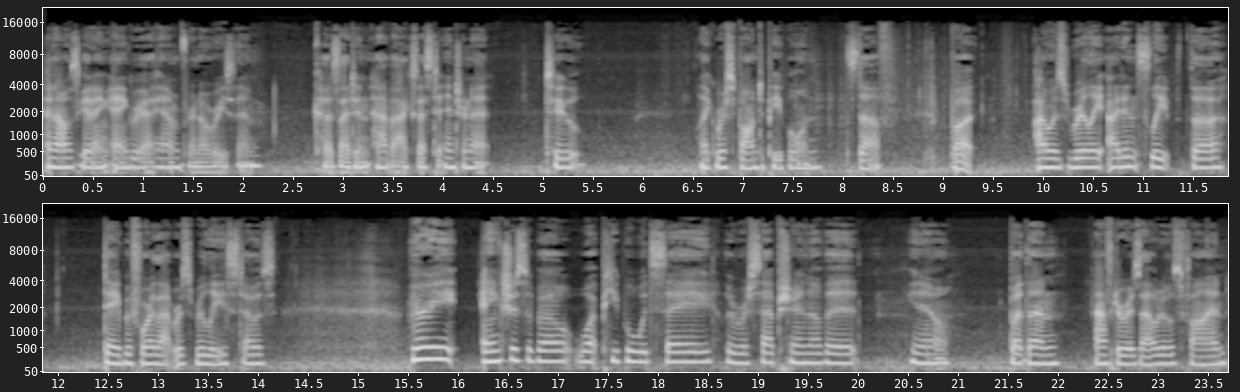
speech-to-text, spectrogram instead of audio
and I was getting angry at him for no reason because I didn't have access to internet to like respond to people and stuff. But I was really I didn't sleep the day before that was released. I was very anxious about what people would say, the reception of it, you know. But then after it was out, it was fine.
